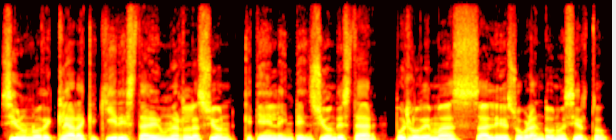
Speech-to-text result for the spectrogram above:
Si uno no declara que quiere estar en una relación, que tiene la intención de estar, pues lo demás sale sobrando, ¿no es cierto?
